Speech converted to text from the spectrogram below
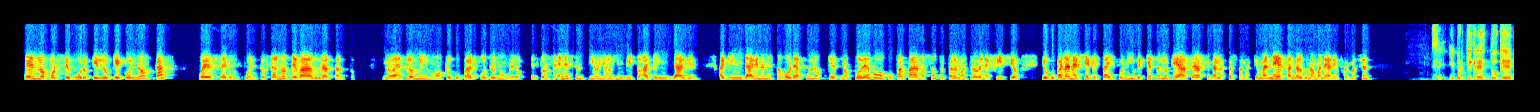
tenlo por seguro, que lo que conozcas puede ser un puente, o sea, no te va a durar tanto. No es lo mismo que ocupar otro número. Entonces, en ese sentido, yo los invito a que indaguen, a que indaguen en estos oráculos que nos podemos ocupar para nosotros, para nuestro beneficio y ocupar la energía que está disponible, que eso es lo que hace al final las personas que manejan de alguna manera la información. Sí. ¿Y por qué crees tú que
